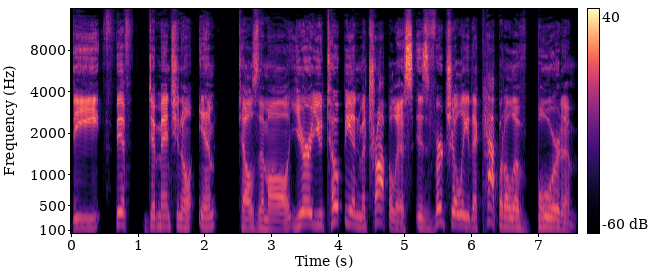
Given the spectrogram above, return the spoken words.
the fifth dimensional imp tells them all your utopian metropolis is virtually the capital of boredom.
